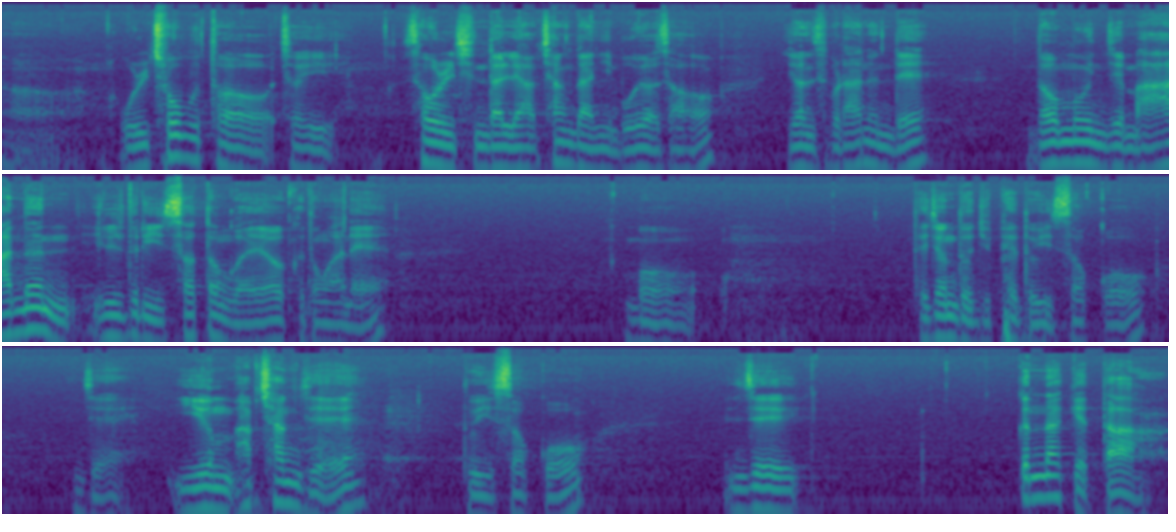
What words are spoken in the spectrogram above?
어, 올 초부터 저희 서울 진달래 합창단이 모여서 연습을 하는데 너무 이제 많은 일들이 있었던 거예요 그 동안에 뭐 대전도 집회도 있었고 이제 이음 합창제도 있었고 이제 끝났겠다.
